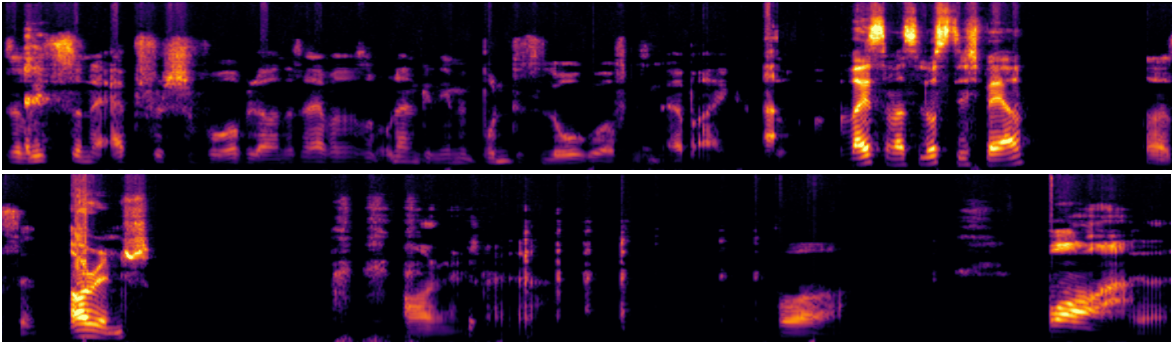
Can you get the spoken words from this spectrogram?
so richtig so eine App für Schwurbler. Und das ist einfach so ein unangenehmes buntes Logo auf diesem App-Icon. So, Weißt du, was lustig wäre? was denn? Orange. Orange, Alter. Boah. Boah.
